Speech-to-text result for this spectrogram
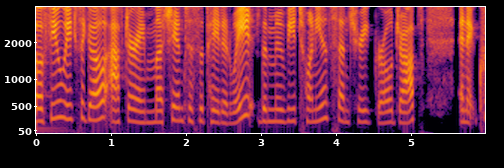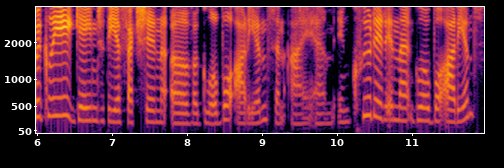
So, a few weeks ago, after a much anticipated wait, the movie 20th Century Girl dropped, and it quickly gained the affection of a global audience, and I am included in that global audience.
